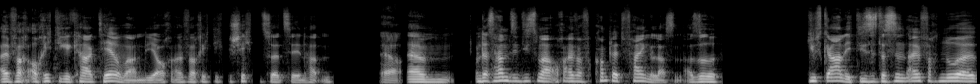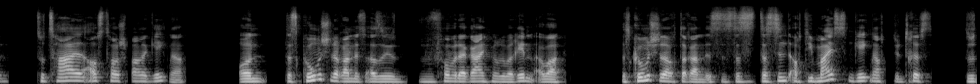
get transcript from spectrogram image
einfach auch richtige Charaktere waren, die auch einfach richtig Geschichten zu erzählen hatten. Ja. Ähm, und das haben sie diesmal auch einfach komplett fallen gelassen. Also, gibt's gar nicht. Diese, das sind einfach nur total austauschbare Gegner. Und das Komische daran ist, also, bevor wir da gar nicht mehr drüber reden, aber das Komische auch daran ist, ist das, das sind auch die meisten Gegner, auf die du triffst. So,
